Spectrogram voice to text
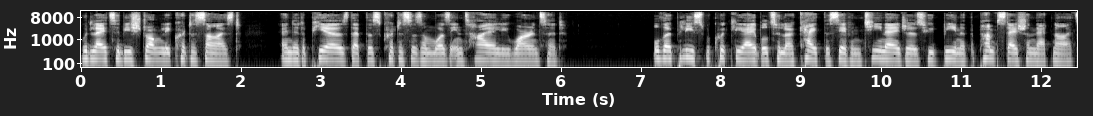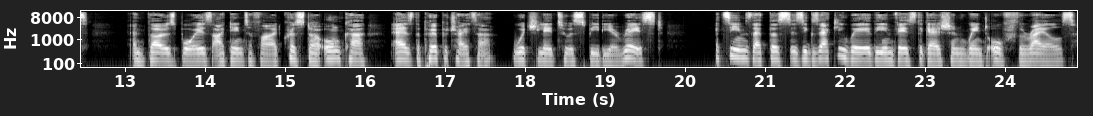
would later be strongly criticized and it appears that this criticism was entirely warranted. Although police were quickly able to locate the seven teenagers who'd been at the pump station that night, and those boys identified Christo Onka as the perpetrator, which led to a speedy arrest, it seems that this is exactly where the investigation went off the rails.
